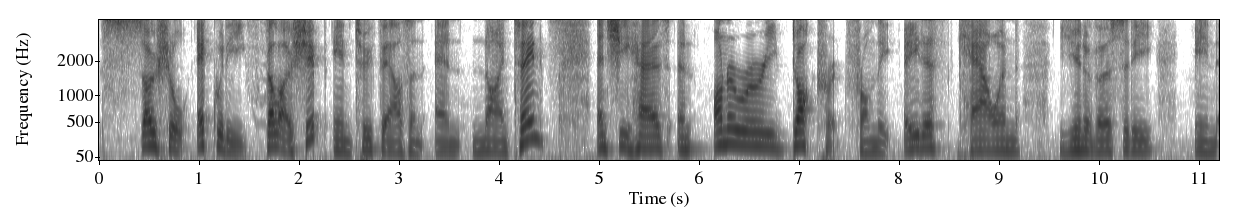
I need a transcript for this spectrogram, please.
Social Equity Fellowship in 2019, and she has an honorary doctorate from the Edith Cowan University in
